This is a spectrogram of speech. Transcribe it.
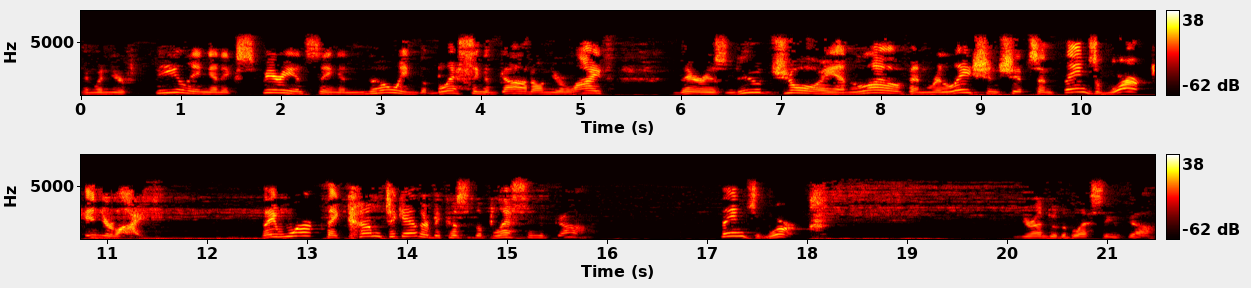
And when you're feeling and experiencing and knowing the blessing of God on your life, there is new joy and love and relationships and things work in your life. They work, they come together because of the blessing of God. Things work. You're under the blessing of God.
